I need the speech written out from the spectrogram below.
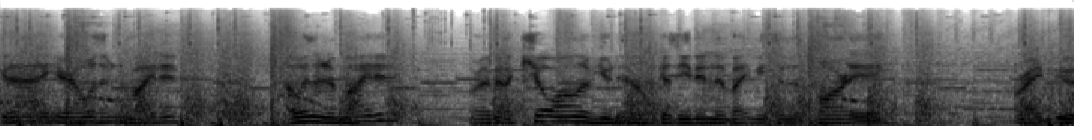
Get out of here. I wasn't invited. I wasn't invited. Or I'm gonna kill all of you now because you didn't invite me to the party. Alright, dude.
